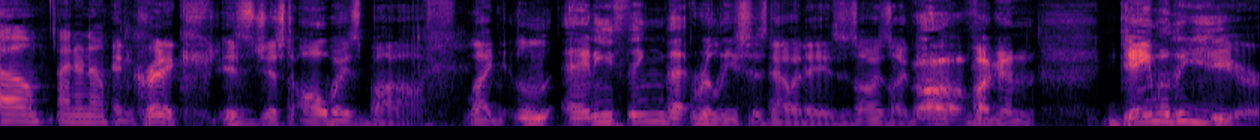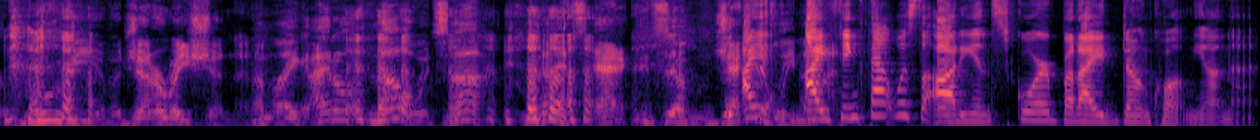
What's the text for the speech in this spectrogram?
Oh, I don't know. And critic is just always bought off. Like l- anything that releases nowadays is always like, oh, fucking game of the year, movie of a generation. And I'm like, I don't know. It's not. It's, it's objectively I, not. I think that was the audience score, but I don't quote me on that.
